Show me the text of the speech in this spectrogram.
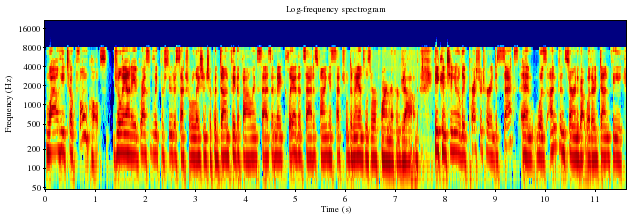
while he took phone calls, Giuliani aggressively pursued a sexual relationship with Dunphy, the filing says, and made clear that satisfying his sexual demands was a requirement of her job. He continually pressured her into sex and was unconcerned about whether Dunphy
